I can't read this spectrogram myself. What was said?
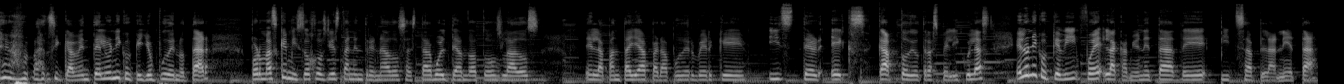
básicamente el único que yo pude notar, por más que mis ojos ya están entrenados a estar volteando a todos lados en la pantalla para poder ver qué easter eggs capto de otras películas, el único que vi fue la camioneta de Pizza Planeta,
